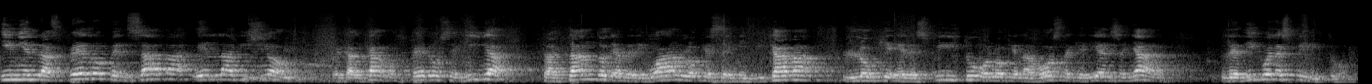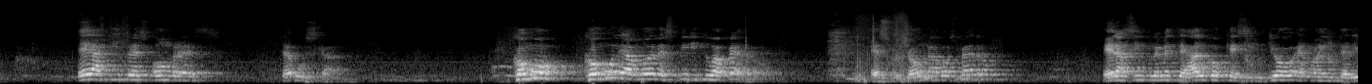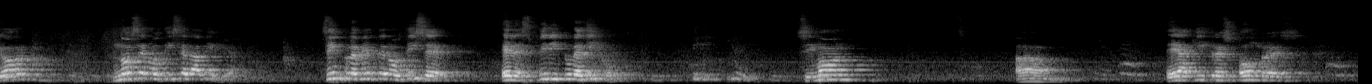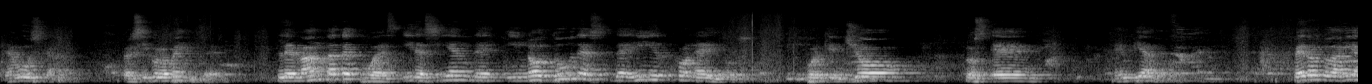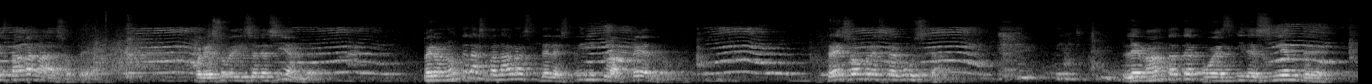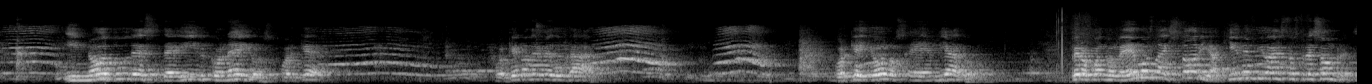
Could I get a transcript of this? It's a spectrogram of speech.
Y mientras Pedro pensaba en la visión, recalcamos, Pedro seguía tratando de averiguar lo que significaba lo que el Espíritu o lo que la voz le quería enseñar, le dijo el Espíritu, he aquí tres hombres te buscan. ¿Cómo, ¿Cómo le habló el Espíritu a Pedro? ¿Escuchó una voz Pedro? ¿Era simplemente algo que sintió en lo interior? No se nos dice la Biblia. Simplemente nos dice, el Espíritu le dijo, Simón, he aquí tres hombres que buscan. Versículo 20. Levántate pues y desciende y no dudes de ir con ellos, porque yo los he enviado. Pedro todavía estaba en la azotea, por eso le dice desciende. Pero note las palabras del Espíritu a Pedro. Tres hombres te buscan. Levántate pues y desciende y no dudes de ir con ellos. ¿Por qué? ¿Por qué no debe dudar? Porque yo los he enviado. Pero cuando leemos la historia, ¿quién envió a estos tres hombres?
